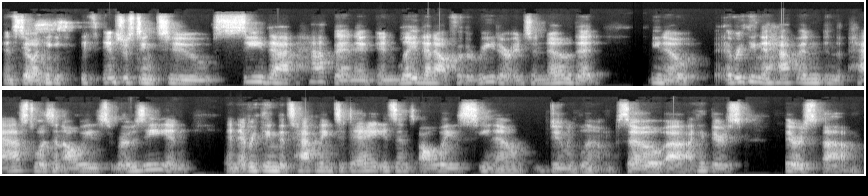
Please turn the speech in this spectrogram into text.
And so yes. I think it's, it's interesting to see that happen and, and lay that out for the reader and to know that you know everything that happened in the past wasn't always rosy and and everything that's happening today isn't always you know doom and gloom so uh, i think there's there's um,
